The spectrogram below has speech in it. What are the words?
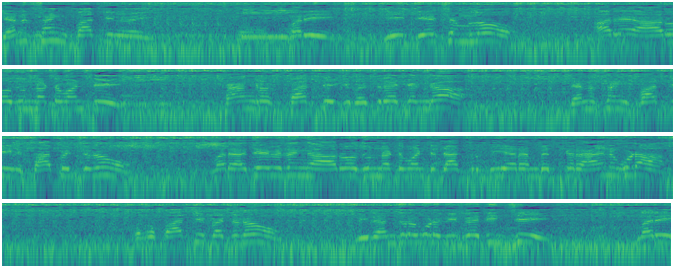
జనసంఘ్ పార్టీని మరి ఈ దేశంలో అరే ఆ రోజున్నటువంటి కాంగ్రెస్ పార్టీకి వ్యతిరేకంగా జనసంఘ్ పార్టీని స్థాపించడం మరి అదేవిధంగా ఆ రోజు ఉన్నటువంటి డాక్టర్ బిఆర్ అంబేద్కర్ ఆయన కూడా ఒక పార్టీ పెట్టడం వీరందరూ కూడా విభేదించి మరి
